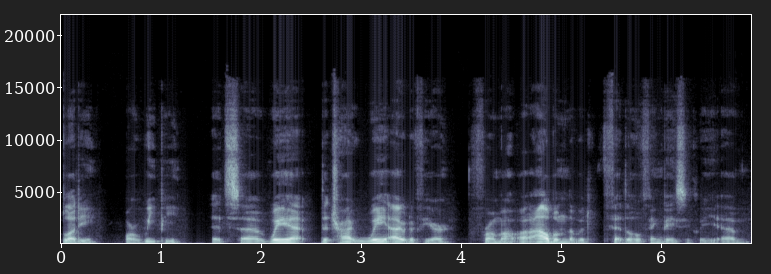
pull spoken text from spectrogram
bloody or weepy. It's uh, way out, the track way out of here from an album that would fit the whole thing basically. Um,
